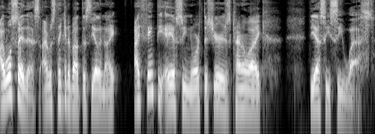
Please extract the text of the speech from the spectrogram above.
I will say this. I was thinking about this the other night. I think the AFC North this year is kind of like the SEC West.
